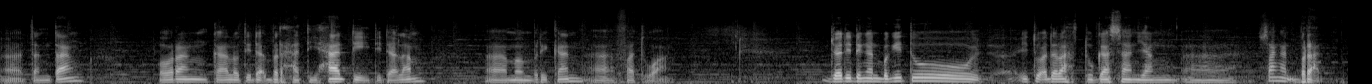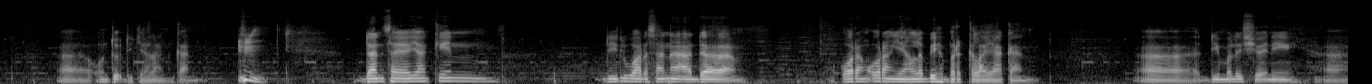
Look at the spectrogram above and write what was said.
uh, tentang orang kalau tidak berhati-hati di dalam uh, memberikan uh, fatwa. Jadi dengan begitu itu adalah tugasan yang uh, sangat berat uh, untuk dijalankan. Dan saya yakin di luar sana ada orang-orang yang lebih berkelayakan. Uh, di Malaysia ini uh,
